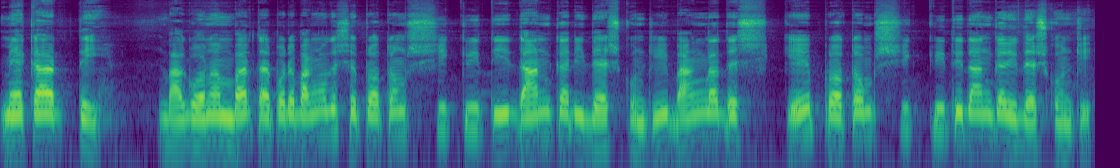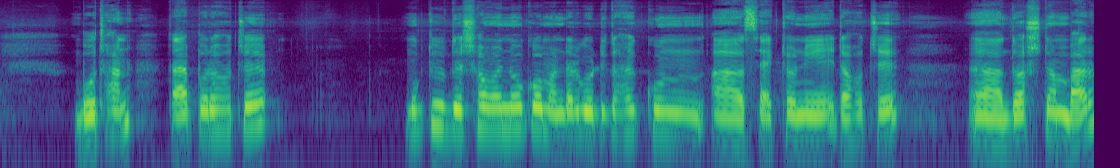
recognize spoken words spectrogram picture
ম্যাকার্তি বা গ নাম্বার। তারপরে বাংলাদেশের প্রথম স্বীকৃতি দানকারী দেশ কোনটি? বাংলাদেশকে প্রথম স্বীকৃতি দানকারী দেশ কোনটি? ভুটান। তারপরে হচ্ছে মুক্তিযুদ্ধের সময় নৌ কমান্ডার গঠিত হয় কোন সেক্টর নিয়ে? এটা হচ্ছে দশ নাম্বার।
